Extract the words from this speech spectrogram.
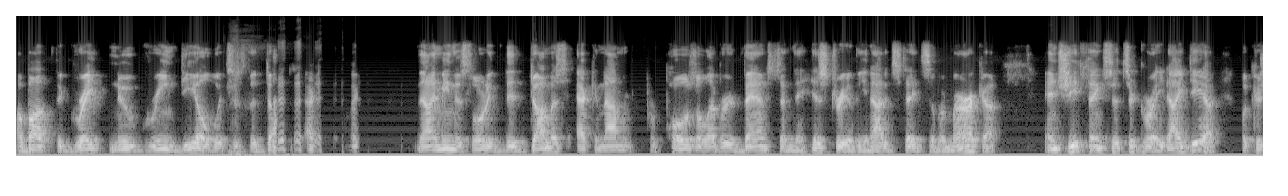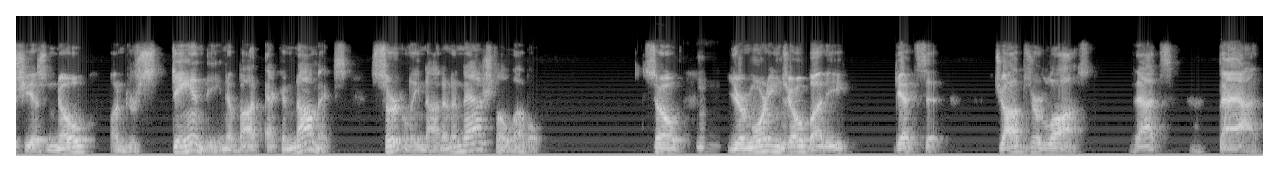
about the great new Green Deal, which is the dumbest economic, I mean this literally, the dumbest economic proposal ever advanced in the history of the United States of America. And she thinks it's a great idea because she has no understanding about economics, certainly not at a national level. So mm-hmm. your morning Joe buddy gets it. Jobs are lost. That's bad.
